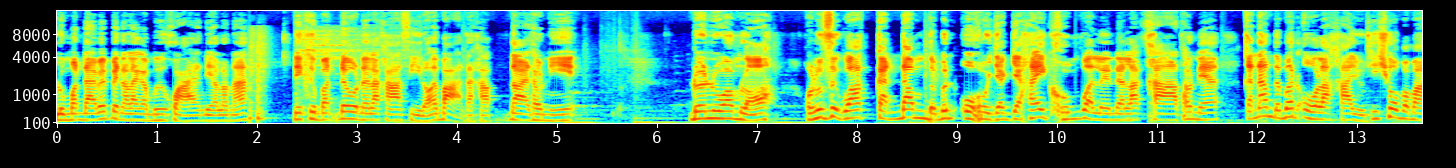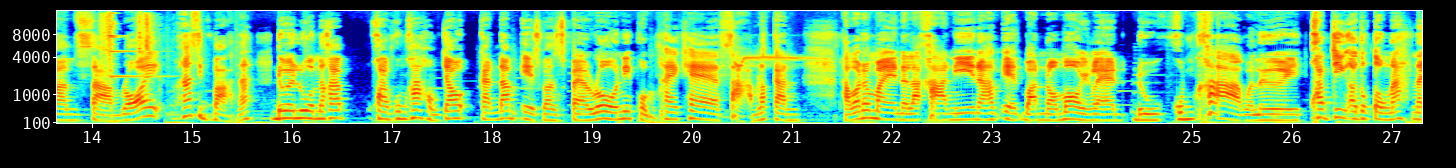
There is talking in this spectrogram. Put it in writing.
ลุงบันไดไม่เป็นอะไรกับมือขวาอย่างเดียวแล้วนะ นี่คือบัตเดิลในราคา 400 บาทนะครับ ได้เท่านี้ โดยรวมเหรอ ผมรู้สึกว่ากันดั้มดับเบิลโอยังจะให้คุ้มกว่าเลยในราคาเท่านี้กันดั้มดับเบิลโอราคาอยู่ที่ช่วงประมาณ 350 บาทนะ โดยรวมนะครับ ความคุ้มค่าของเจ้ากันดั้มเอสวันสเปโร่นี่ผมให้แค่ 3 ละกัน ถามว่าทำไมในราคานี้นะครับเอสวันนอร์มอลยังแลดูคุ้มค่ากว่าเลย ความจริงเอาตรงๆนะ ใน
